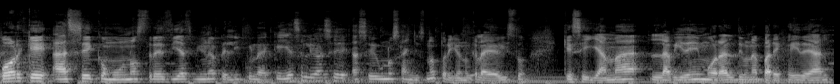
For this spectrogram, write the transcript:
Porque hace como unos tres días vi una película que ya salió hace, hace unos años, ¿no? Pero yo nunca la había visto, que se llama La vida inmoral de una pareja ideal.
